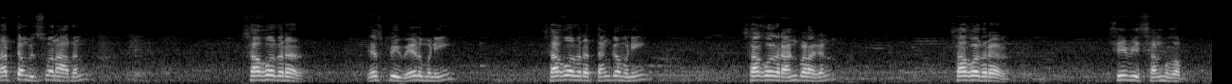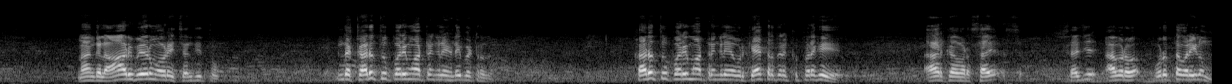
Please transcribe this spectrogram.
நத்தம் விஸ்வநாதன் சகோதரர் எஸ்பி வேலுமணி சகோதரர் தங்கமணி சகோதரர் அன்பழகன் சகோதரர் சி வி சண்முகம். நாங்கள் ஆறு பேரும் அவரை சந்தித்தோம். இந்த கருத்து பரிமாற்றங்களை நடைபெற்றது. கருத்து பரிமாற்றங்களை அவர் கேட்டதற்கு பிறகு அதற்கு அவர் ச- சஜி அவர் பொறுத்தவரையிலும்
